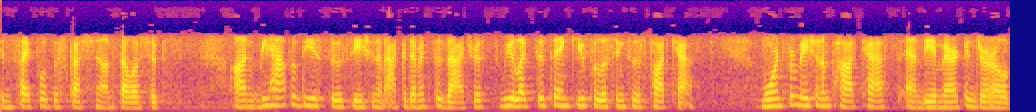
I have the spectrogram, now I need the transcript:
insightful discussion on fellowships. On behalf of the Association of Academic Physiatrists, we'd like to thank you for listening to this podcast. More information on podcasts and the American Journal of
